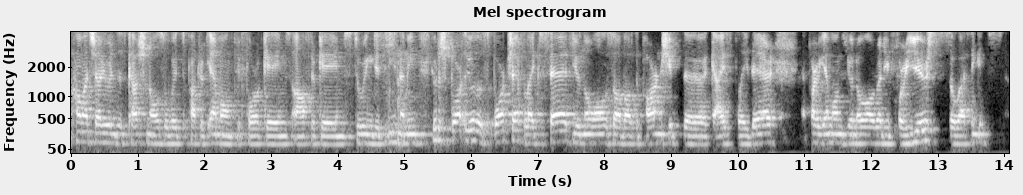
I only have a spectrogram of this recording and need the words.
How much are you in discussion also with Patrick Emond before games, after games, during the season? I mean, you're the sport, you're the sport chef, like you said. You know also about the partnership the guys play there. Patrick Emond, you know already for years. So I think it's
